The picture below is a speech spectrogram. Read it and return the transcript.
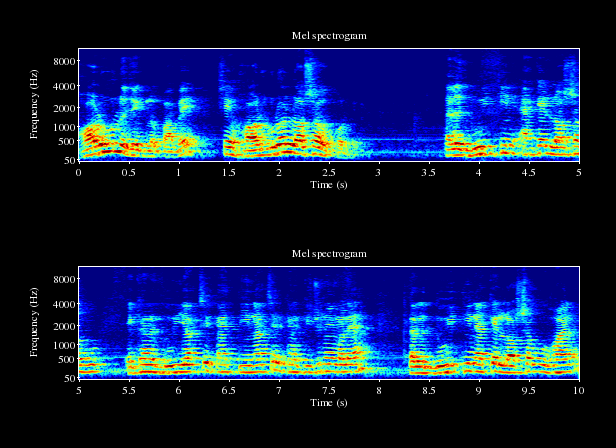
হরগুলো যেগুলো পাবে, সেই হরগুলো লসাউ করবে। তাহলে দুই তিন একের লসাগু, এখানে দুই আছে, এখানে তিন আছে, এখানে কিছু নেই মানে তাহলে দুই তিন একের লসাগু হয় না।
